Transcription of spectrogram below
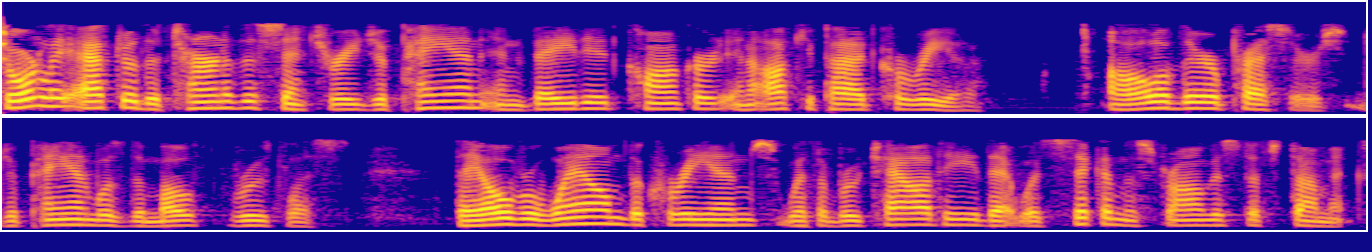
Shortly after the turn of the century, Japan invaded, conquered, and occupied Korea. All of their oppressors, Japan was the most ruthless. They overwhelmed the Koreans with a brutality that would sicken the strongest of stomachs.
